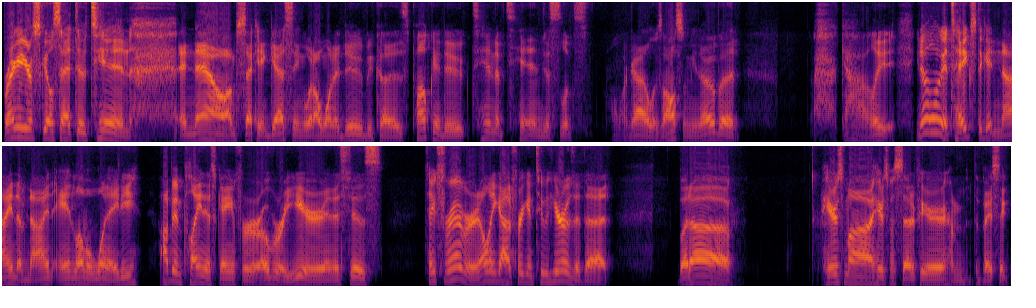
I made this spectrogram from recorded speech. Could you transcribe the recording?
bringing your skill set to 10. And now I'm second guessing what I want to do because Pumpkin Duke 10 of 10 just looks, oh my god, it looks awesome, you know. But golly, you know how long it takes to get 9 of 9 and level 180? I've been playing this game for over a year and it's just takes forever. It only got freaking two heroes at that. But uh, here's my here's my setup here. I'm the basic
